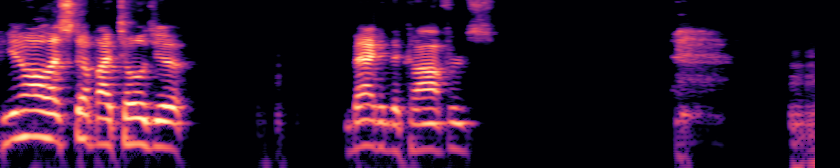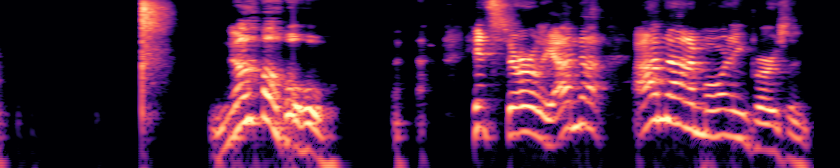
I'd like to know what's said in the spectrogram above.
you know, all that stuff I told you back at the conference. No, it's early. I'm not. I'm not a morning person,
